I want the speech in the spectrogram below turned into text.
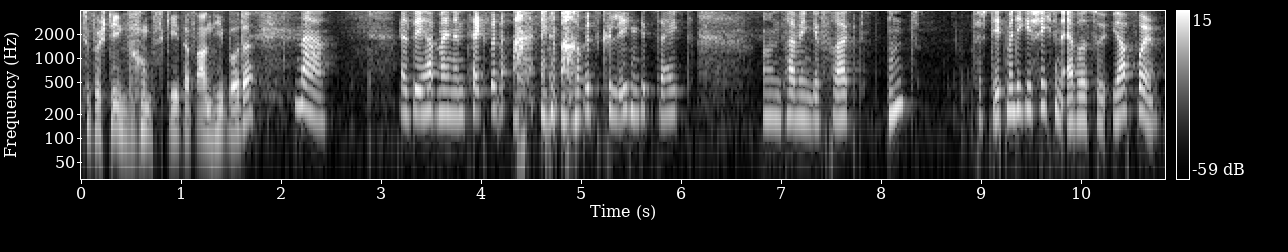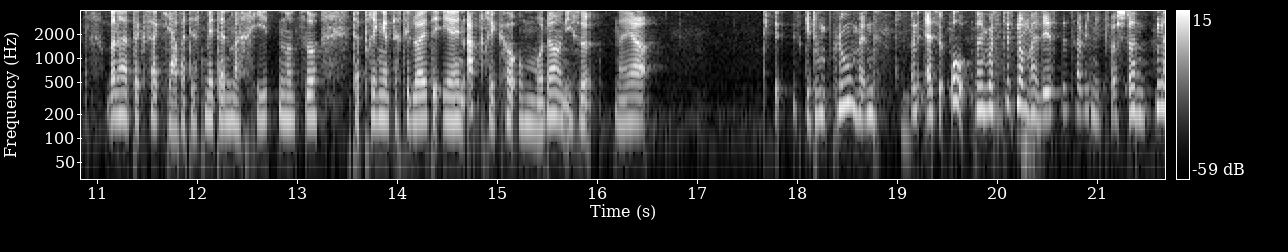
zu verstehen, worum es geht auf Anhieb, oder? Na, also ich habe meinen Text einem Arbeitskollegen gezeigt und habe ihn gefragt, und versteht man die Geschichte? Und er war so, ja, voll. Und dann hat er gesagt, ja, aber das mit den Macheten und so, da bringen sich die Leute eher in Afrika um, oder? Und ich so, naja, es geht um Blumen. Und er so, oh, dann muss ich das nochmal lesen, das habe ich nicht verstanden.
